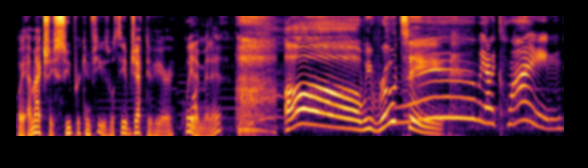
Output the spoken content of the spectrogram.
Wait, I'm actually super confused. What's the objective here? Wait a minute. oh, we rotate. Ooh, we gotta climb.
